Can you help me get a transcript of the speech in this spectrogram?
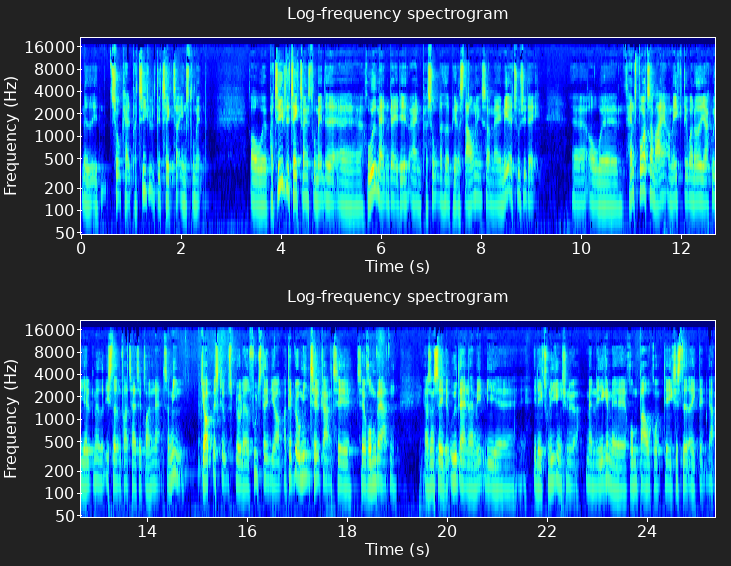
med et såkaldt partikeldetektorinstrument. Og øh, partikeldetektorinstrumentet, er øh, hovedmanden bag det, er en person, der hedder Peter Stavning, som er emeritus i dag. Øh, og øh, han spurgte så mig, om ikke det var noget, jeg kunne hjælpe med, i stedet for at tage til Grønland. Så min jobbeskrivelse blev lavet fuldstændig om, og det blev min tilgang til, til rumverdenen jeg er sådan set uddannet almindelig øh, elektronikingeniør, men ikke med rumbaggrund. Det eksisterede ikke dengang.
